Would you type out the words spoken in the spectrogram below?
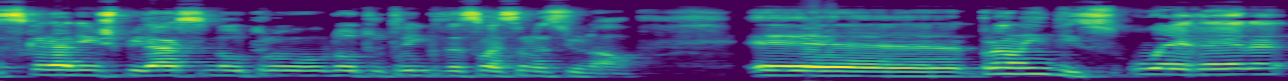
se calhar a inspirar-se noutro, noutro trinco da seleção nacional. Eh, para além disso, o Herrera,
